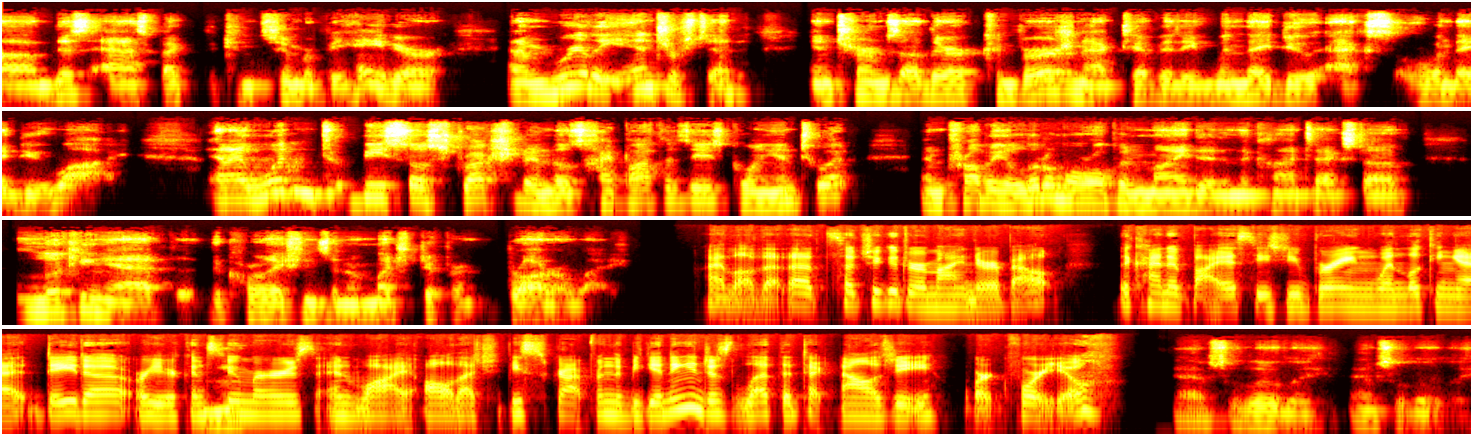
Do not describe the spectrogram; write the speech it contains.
um, this aspect of consumer behavior, and I'm really interested in terms of their conversion activity when they do X or when they do Y. And I wouldn't be so structured in those hypotheses going into it, and probably a little more open minded in the context of looking at the correlations in a much different, broader way. I love that. That's such a good reminder about the kind of biases you bring when looking at data or your mm-hmm. consumers mm-hmm. and why all that should be scrapped from the beginning and just let the technology work for you. Absolutely. Absolutely.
